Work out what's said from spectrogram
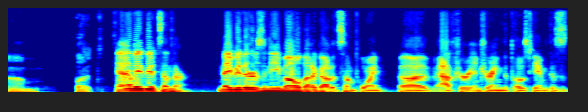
Um, but Yeah, maybe it's in there. Maybe there's an email that I got at some point uh, after entering the post game because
